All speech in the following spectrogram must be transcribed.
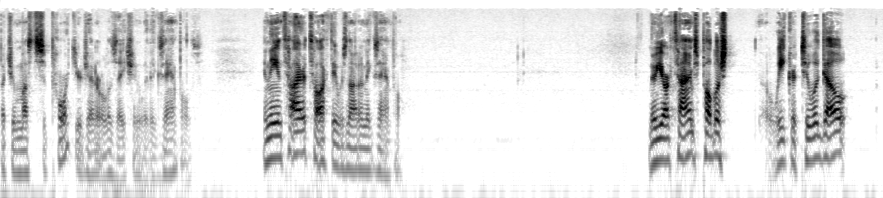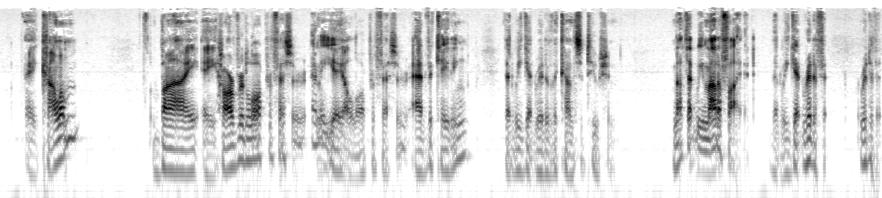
but you must support your generalization with examples. In the entire talk, there was not an example. New York Times published a week or two ago a column by a Harvard law professor and a Yale law professor advocating that we get rid of the Constitution. Not that we modify it, that we get rid of it. Rid of it.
